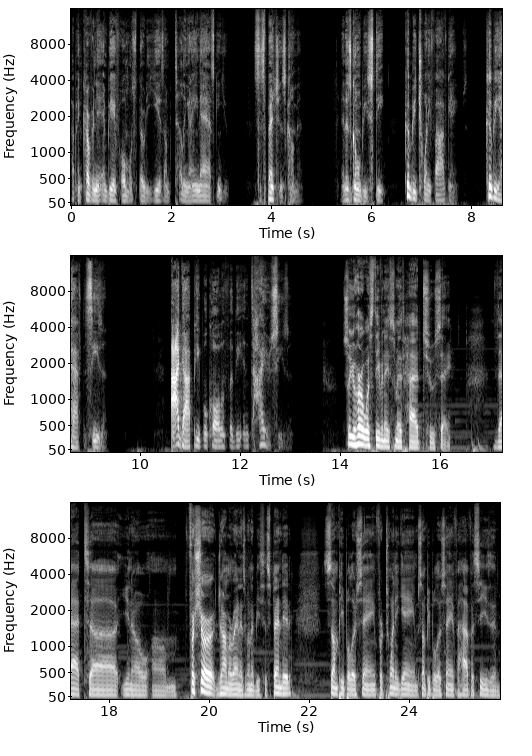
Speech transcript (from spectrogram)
I've been covering the NBA for almost 30 years. I'm telling you, I ain't asking you. Suspension's coming, and it's going to be steep. Could be 25 games, could be half the season. I got people calling for the entire season. So you heard what Stephen A. Smith had to say. That uh, you know, um, for sure, Ja Morant is going to be suspended. Some people are saying for 20 games. Some people are saying for half a season,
